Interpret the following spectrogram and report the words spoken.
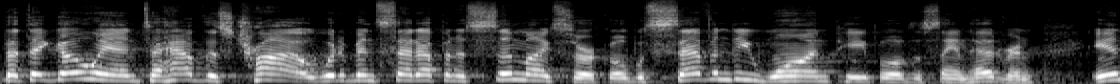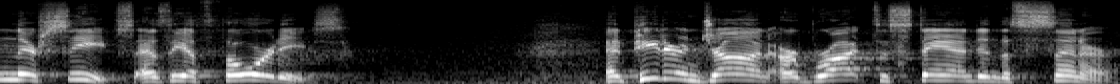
that they go in to have this trial would have been set up in a semicircle with 71 people of the Sanhedrin in their seats as the authorities. And Peter and John are brought to stand in the center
